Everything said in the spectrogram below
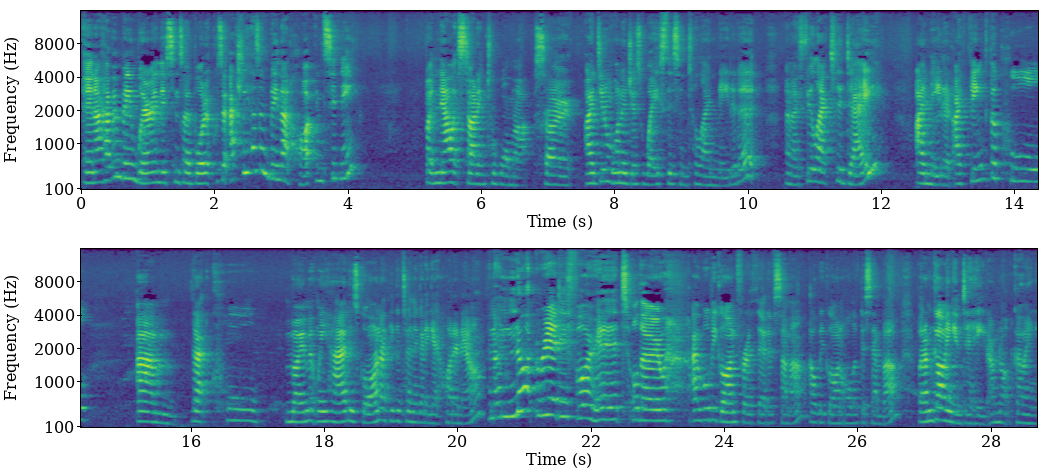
And I haven't been wearing this since I bought it because it actually hasn't been that hot in Sydney. But now it's starting to warm up. So I didn't want to just waste this until I needed it. And I feel like today I need it. I think the cool, um, that cool moment we had is gone. I think it's only going to get hotter now. And I'm not ready for it. Although I will be gone for a third of summer. I'll be gone all of December. But I'm going into heat. I'm not going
